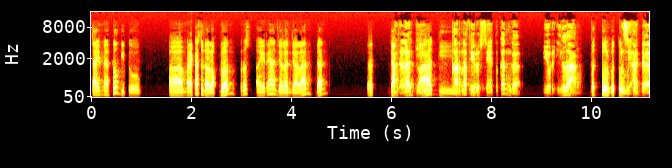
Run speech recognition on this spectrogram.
China tuh gitu eh, mereka sudah lockdown terus akhirnya jalan-jalan dan terjangkit lagi. lagi Karena gitu. virusnya itu kan nggak pure hilang. betul betul masih betul ada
